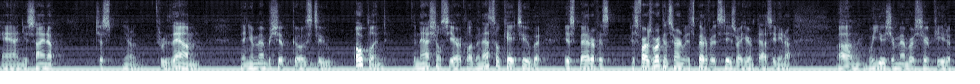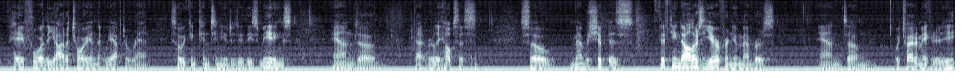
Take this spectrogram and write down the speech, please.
and you sign up just, you know, through them, then your membership goes to Oakland, the National Sierra Club, and that's okay too, but it's better if it's, as far as we're concerned, it's better if it stays right here in Pasadena. Um, we use your membership fee to pay for the auditorium that we have to rent, so we can continue to do these meetings, and uh, that really helps us. So membership is $15 a year for new members, and um, we try to make it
